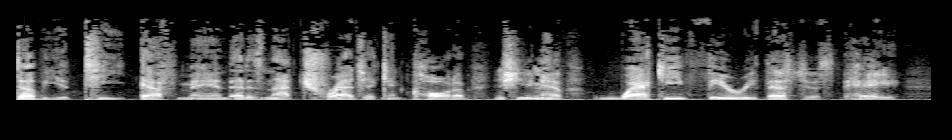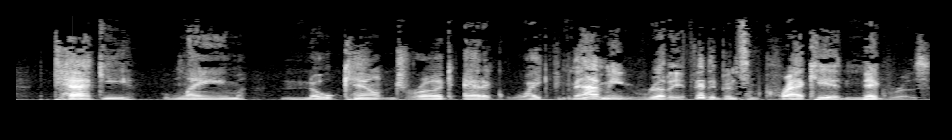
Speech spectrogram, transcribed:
WTF, man. That is not tragic and caught up. And she didn't have wacky theory. That's just, hey, tacky, lame no count drug addict white people. I mean, really, if it had been some crackhead niggers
